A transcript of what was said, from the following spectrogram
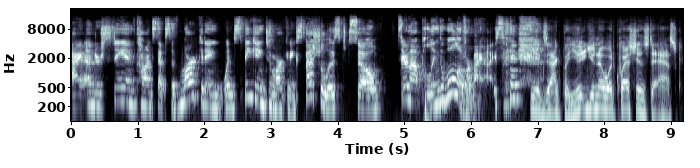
I understand concepts of marketing when speaking to marketing specialists. So they're not pulling the wool over my eyes. exactly. You, you know what questions to ask.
